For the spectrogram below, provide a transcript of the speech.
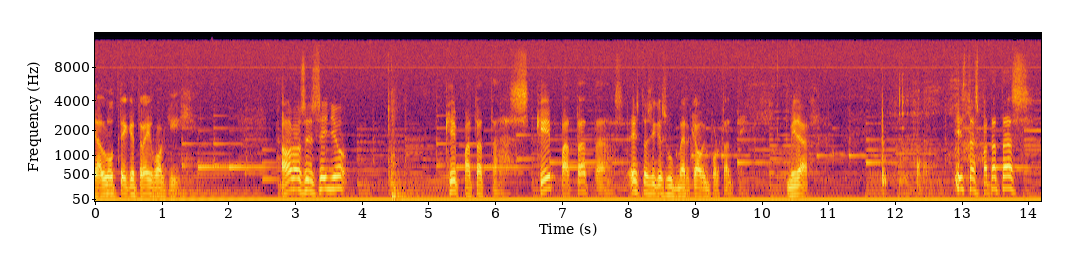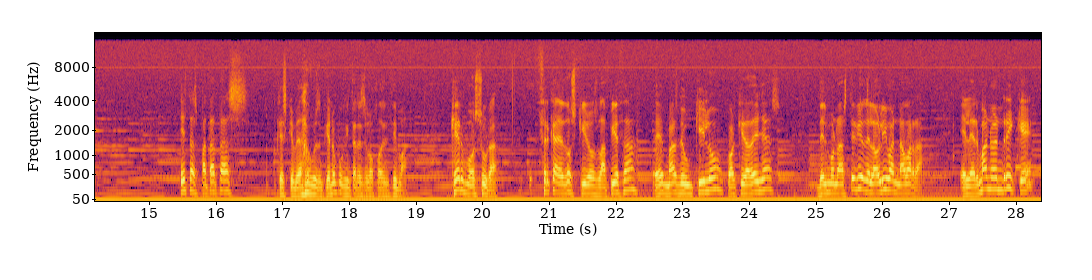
Vaya lote que traigo aquí. Ahora os enseño qué patatas, qué patatas. Esto sí que es un mercado importante. Mirad, estas patatas, estas patatas, que es que me da gusto, que no puedo quitarles el ojo de encima. Qué hermosura. Cerca de dos kilos la pieza, ¿eh? más de un kilo, cualquiera de ellas, del monasterio de la Oliva en Navarra. El hermano Enrique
